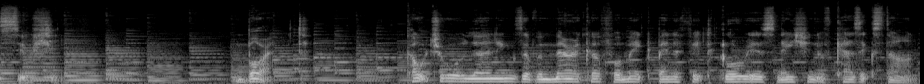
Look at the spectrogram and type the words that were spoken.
Sushi. Borat. Cultural learnings of America for make benefit glorious nation of Kazakhstan.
